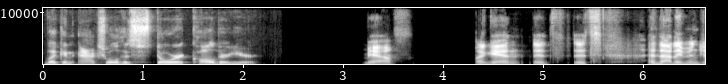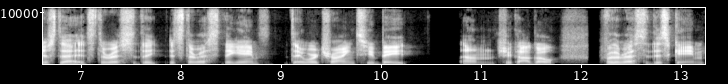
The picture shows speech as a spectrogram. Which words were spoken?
like an actual historic Calder year. Yeah. Again, it's it's and not even just that, it's the rest of the it's the rest of the game. They were trying to bait um Chicago for the rest of this game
